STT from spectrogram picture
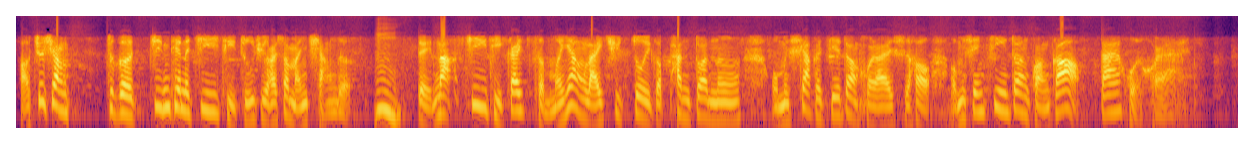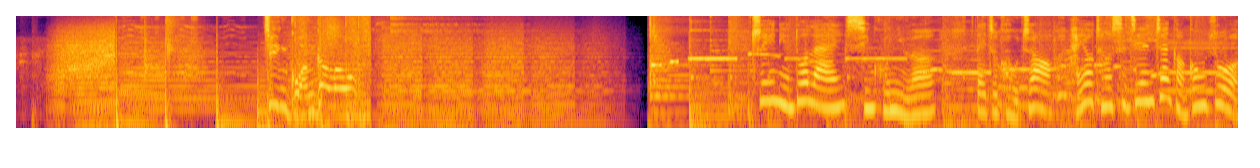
好，就像。这个今天的记忆体族群还算蛮强的，嗯，对。那记忆体该怎么样来去做一个判断呢？我们下个阶段回来的时候，我们先进一段广告，待会回来。进广告喽！这一年多来辛苦你了，戴着口罩还要长时间站岗工作，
